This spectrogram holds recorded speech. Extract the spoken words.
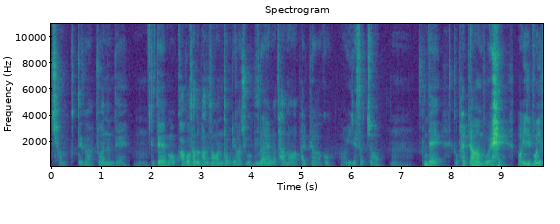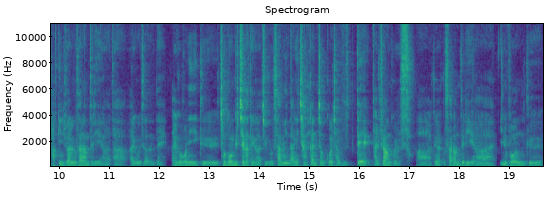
참 그때가 좋았는데. 음, 그때 뭐 과거사도 반성한다고 그래가지고 무라야마 담화 발표하고 어, 이랬었죠. 음. 근데 그 발표하면 뭐해? 어, 일본이 바뀐 줄 알고 사람들이 아, 다 알고 있었는데 알고 보니 그 정권 교체가 돼가지고 3인당이 잠깐 정권을 잡을 때 발표한 거였어. 아 그래갖고 사람들이 아 일본 그,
